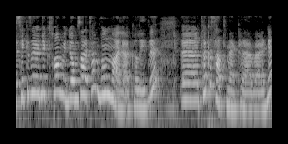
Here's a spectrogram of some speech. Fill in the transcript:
8 ay önceki son videom zaten bununla alakalıydı. Ee, takı satmaya karar verdim.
